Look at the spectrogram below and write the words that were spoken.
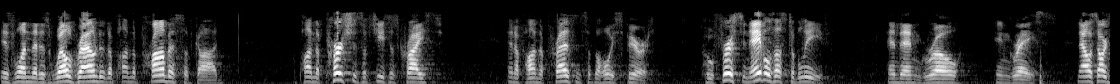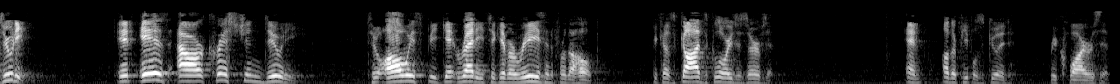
is one that is well grounded upon the promise of God, upon the purchase of Jesus Christ, and upon the presence of the Holy Spirit, who first enables us to believe and then grow in grace. Now it's our duty. It is our Christian duty to always be get ready to give a reason for the hope because God's glory deserves it and other people's good requires it.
